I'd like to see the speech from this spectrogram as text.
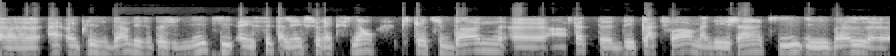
euh, à un président des États-Unis qui incite à l'insurrection, puis que tu donnes euh, en fait des plateformes à des gens qui ils veulent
